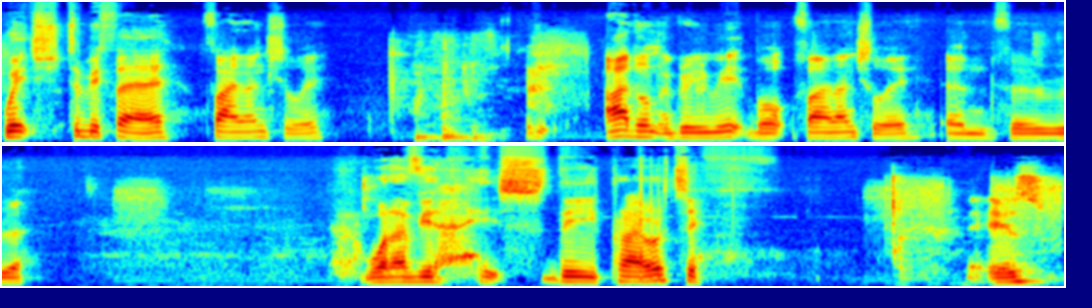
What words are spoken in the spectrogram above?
Which, to be fair, financially, I don't agree with it, but financially and for uh, what have you, it's the priority. It is.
